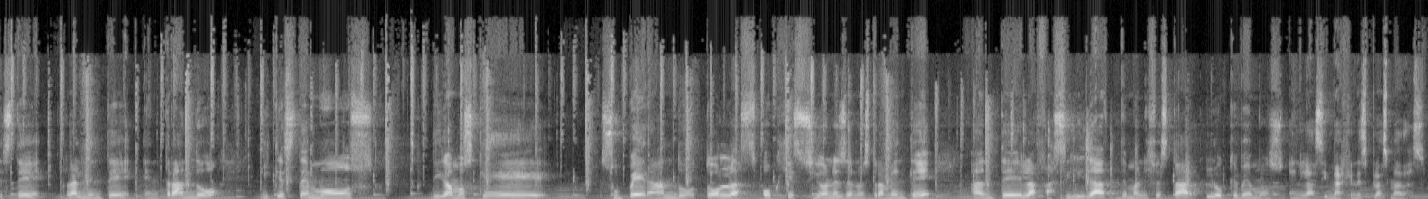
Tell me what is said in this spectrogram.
esté realmente entrando y que estemos, digamos que superando todas las objeciones de nuestra mente ante la facilidad de manifestar lo que vemos en las imágenes plasmadas.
